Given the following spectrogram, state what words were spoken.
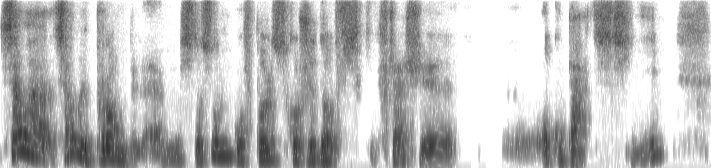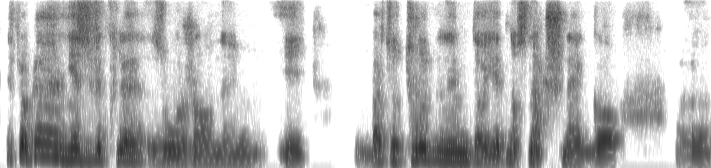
Cała, cały problem stosunków polsko-żydowskich w czasie okupacji jest problemem niezwykle złożonym i bardzo trudnym do jednoznacznego e,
